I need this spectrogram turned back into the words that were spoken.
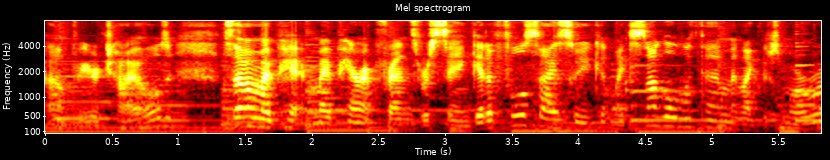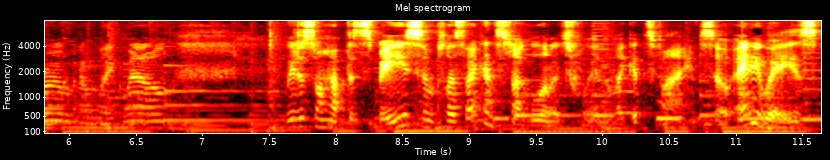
um, for your child. Some of my pa- my parent friends were saying get a full size so you can like snuggle with him and like there's more room. And I'm like, well, we just don't have the space, and plus I can snuggle in a twin, like it's fine. So, anyways,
